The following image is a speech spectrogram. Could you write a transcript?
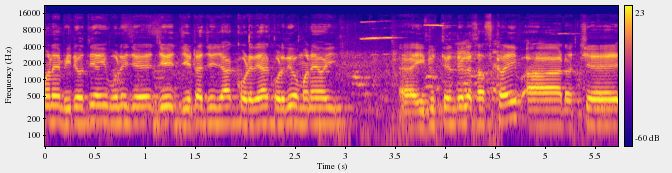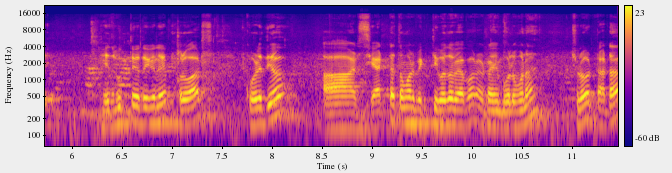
মানে ভিডিওতেই আমি বলি যে যে, যেটা যে যা করে দেওয়া করে দিও মানে ওই ইউটিউব থেকে দেখলে সাবস্ক্রাইব আর হচ্ছে ফেসবুক থেকে দেখলে ফলোয়ার্স করে দিও। আর শেয়ারটা তোমার ব্যক্তিগত ব্যাপার, ওটা আমি বলব না। চলো, টাটা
